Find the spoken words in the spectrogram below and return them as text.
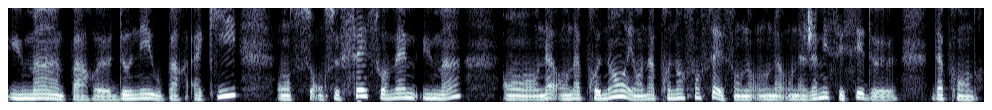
humain par donné ou par acquis, on, on se fait soi-même humain en, en, apprenant et en apprenant sans cesse. On n'a on jamais cessé de d'apprendre.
